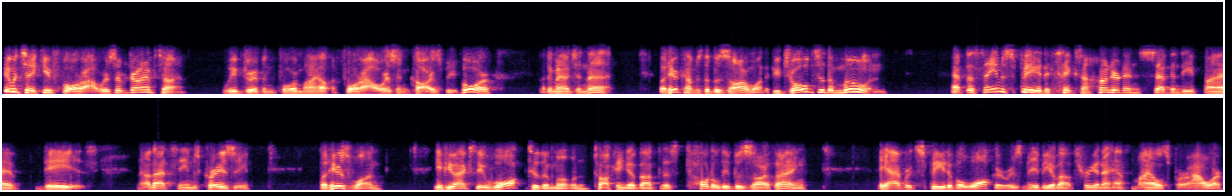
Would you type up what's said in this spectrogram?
it would take you four hours of drive time. We've driven four mile four hours in cars before, but imagine that. But here comes the bizarre one. If you drove to the moon at the same speed, it takes 175 days. Now that seems crazy, but here's one. If you actually walk to the moon, talking about this totally bizarre thing, the average speed of a walker is maybe about three and a half miles per hour.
